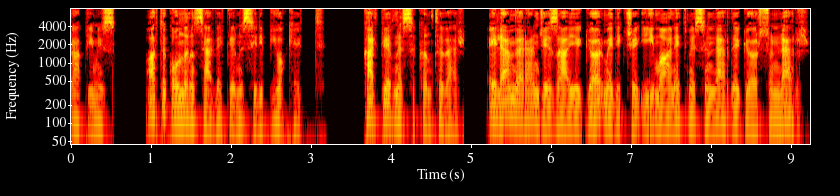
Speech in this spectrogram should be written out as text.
Rabbimiz, artık onların servetlerini silip yok et. Kalplerine sıkıntı ver. Elem veren cezayı görmedikçe iman etmesinler de görsünler.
